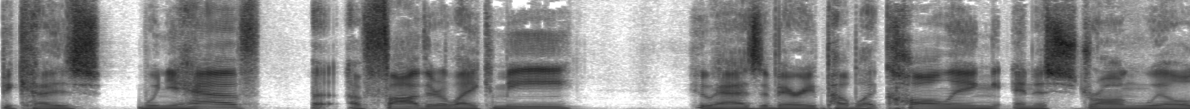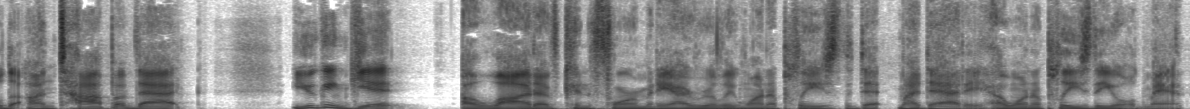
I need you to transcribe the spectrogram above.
Because when you have a, a father like me who has a very public calling and is strong-willed on top of that, you can get a lot of conformity. I really want to please the my daddy. I want to please the old man.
